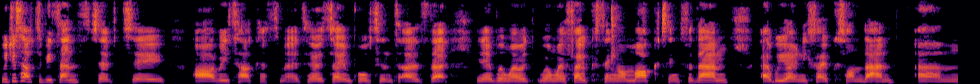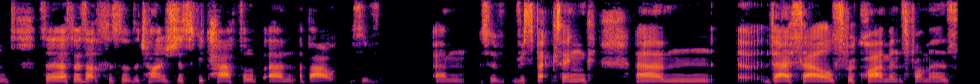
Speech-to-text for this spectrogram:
we just have to be sensitive to our retail customers who are so important to us that you know when we're when we're focusing on marketing for them, uh, we only focus on them. Um, so I suppose that's the sort of the challenge, just to be careful um, about sort of um, sort of respecting um, their sales requirements from us.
